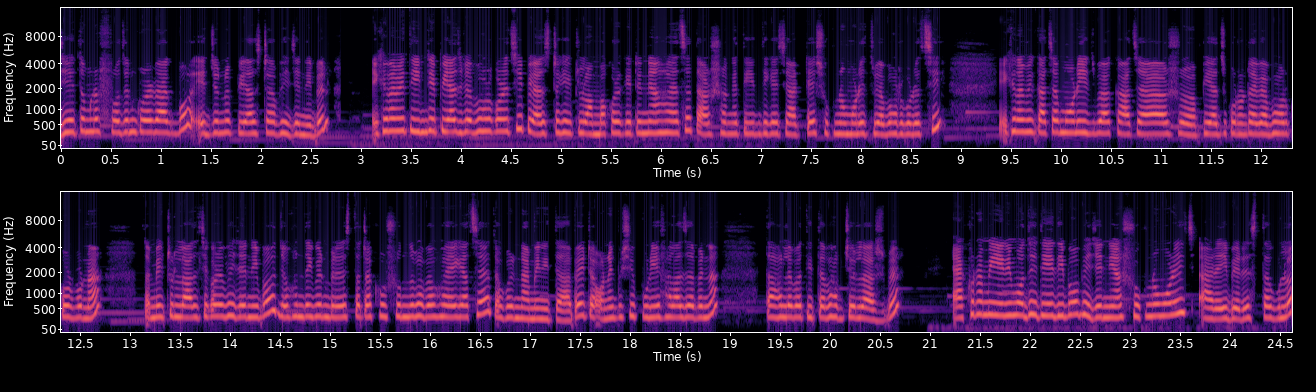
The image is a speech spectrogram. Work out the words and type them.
যেহেতু আমরা ফ্রোজেন করে রাখব, এর জন্য পেঁয়াজটা ভেজে নেবেন। এখানে আমি তিনটে পেঁয়াজ ব্যবহার করেছি। পেঁয়াজটাকে একটু লম্বা করে কেটে নেওয়া হয়েছে। তার সঙ্গে তিন থেকে চারটে শুকনো মরিচ ব্যবহার করেছি। এখানে আমি কাঁচা মরিচ বা কাঁচা পেঁয়াজ কোনোটাই ব্যবহার করব না। তো আমি একটু লালচে করে ভেজে নিব। যখন দেখবেন বেরেস্তাটা খুব সুন্দরভাবে হয়ে গেছে, তখন নামিয়ে নিতে হবে। এটা অনেক বেশি পুড়িয়ে ফেলা যাবে না। তাহলে বা তিতাভাব চলে আসবে। এখন আমি এরই মধ্যে দিয়ে দিব ভেজে নেওয়া শুকনো মরিচ আর এই বেরেস্তাগুলো।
